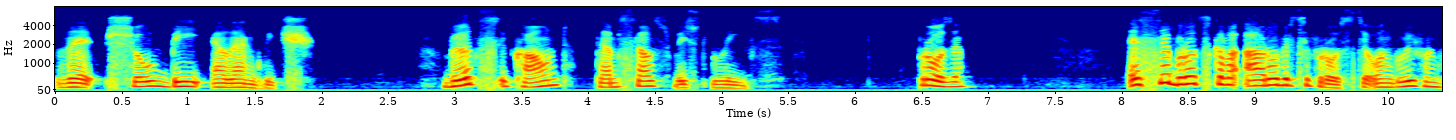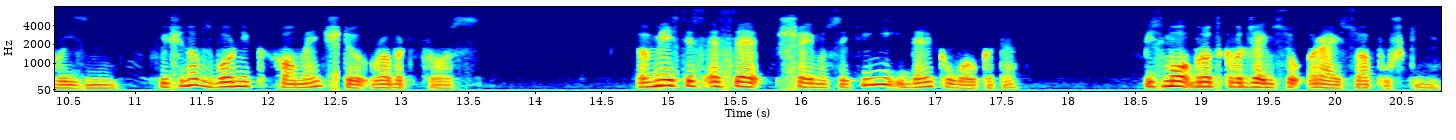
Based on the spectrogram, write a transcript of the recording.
there should be a language. Birds account themselves with leaves. Проза. Эссе Бродского о Роберте Фросте «On Grief and Reason» включено в сборник «Homage to Robert Frost» вместе с эссе Шеймуса Хини и Дерека Уолкота. Письмо Бродского Джеймсу Райсу о Пушкине.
